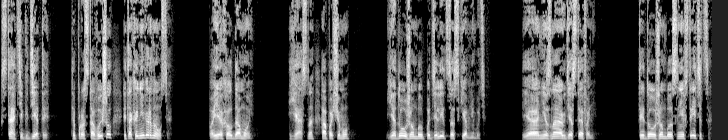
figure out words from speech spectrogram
«Кстати, где ты? Ты просто вышел и так и не вернулся?» «Поехал домой». «Ясно. А почему?» «Я должен был поделиться с кем-нибудь. Я не знаю, где Стефани». «Ты должен был с ней встретиться?»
